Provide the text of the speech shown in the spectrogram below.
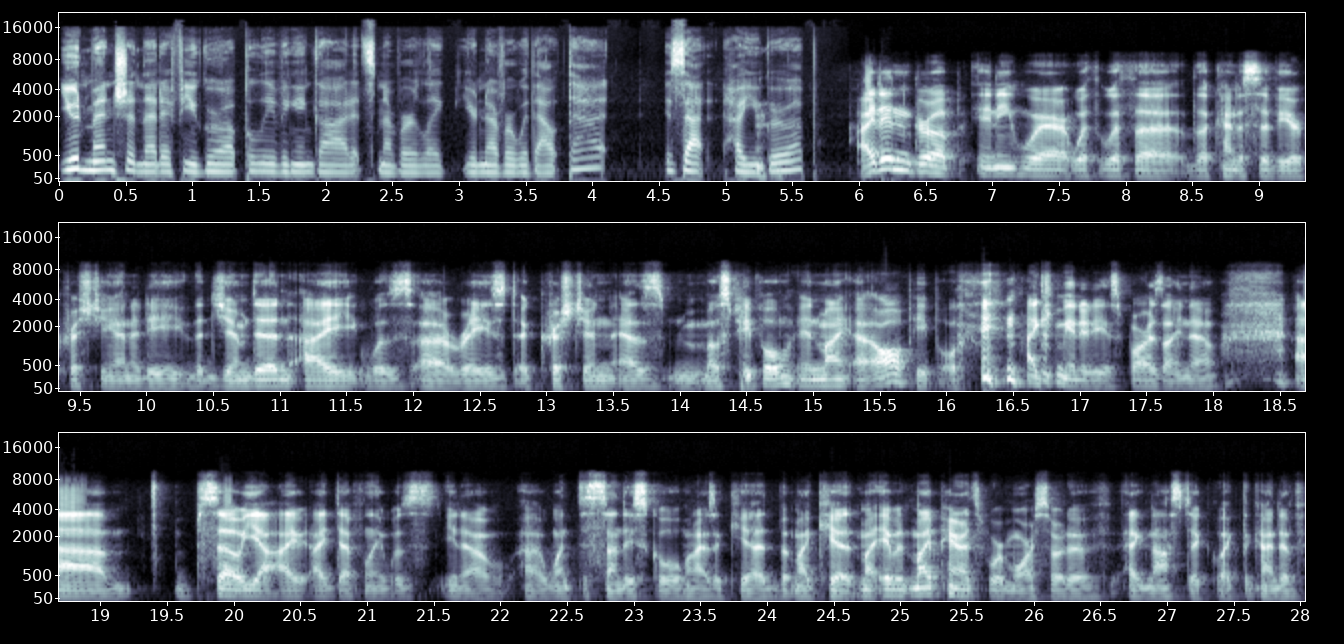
You'd mentioned that if you grew up believing in God, it's never like you're never without that. Is that how you grew up? I didn't grow up anywhere with with uh, the kind of severe Christianity that Jim did. I was uh, raised a Christian, as most people in my uh, all people in my community, as far as I know. Um, so yeah, I, I, definitely was, you know, uh, went to Sunday school when I was a kid. But my kid, my it, my parents were more sort of agnostic, like the kind of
